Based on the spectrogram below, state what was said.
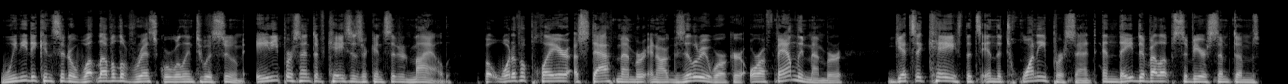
We need to consider what level of risk we're willing to assume. 80% of cases are considered mild. But what if a player, a staff member, an auxiliary worker, or a family member gets a case that's in the 20% and they develop severe symptoms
